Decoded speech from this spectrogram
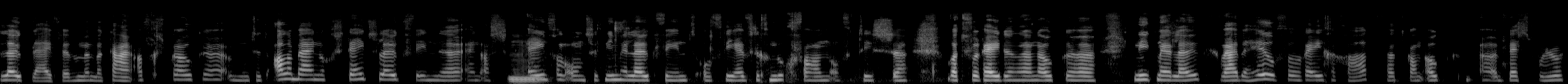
Leuk blijft. We hebben met elkaar afgesproken. We moeten het allebei nog steeds leuk vinden. En als Mm. een van ons het niet meer leuk vindt, of die heeft er genoeg van, of het is eh, wat voor reden dan ook eh, niet meer leuk. We hebben heel veel regen gehad. Dat kan ook eh, best voor,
